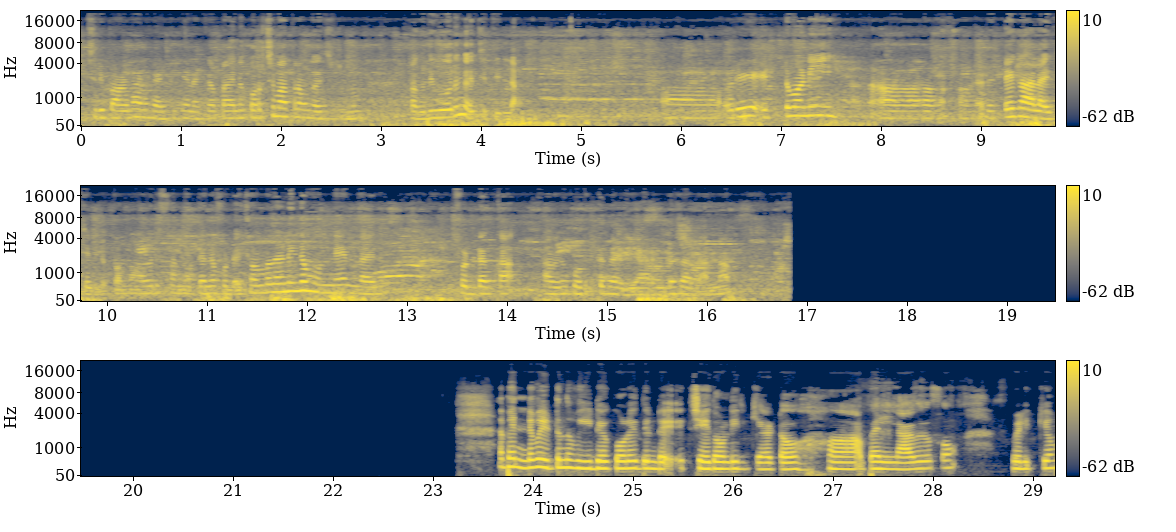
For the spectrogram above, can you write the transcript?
ഇച്ചിരി പാടാണ് കഴിപ്പിക്കാനൊക്കെ. അപ്പം അതിന്റെ കുറച്ച് മാത്രം കഴിച്ചിട്ടുള്ളൂ പകുതി പോലും കഴിച്ചിട്ടില്ല. ഒരു എട്ട് മണി ഇരട്ടേ ആ, അപ്പം ആ ഒരു സമയത്ത് തന്നെ ഫുഡ് കഴിച്ചു. ഒമ്പത് മണിന്റെ മുന്നേ എന്തായാലും ഫുഡൊക്കെ അവർ കൊടുത്ത് കഴിയാറുണ്ട് സാധാരണ. അപ്പം എന്റെ വീട്ടിൽ നിന്ന് വീഡിയോ കോൾ ഇതുണ്ട് ചെയ്തുകൊണ്ടിരിക്കുക കേട്ടോ അപ്പം എല്ലാ ദിവസവും വിളിക്കും.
